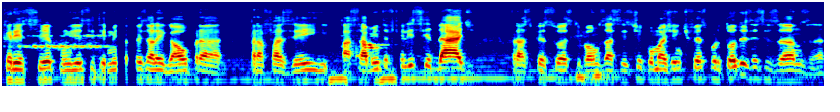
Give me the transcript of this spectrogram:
crescer com isso e tem muita coisa legal para fazer e passar muita felicidade para as pessoas que vão nos assistir, como a gente fez por todos esses anos, né?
